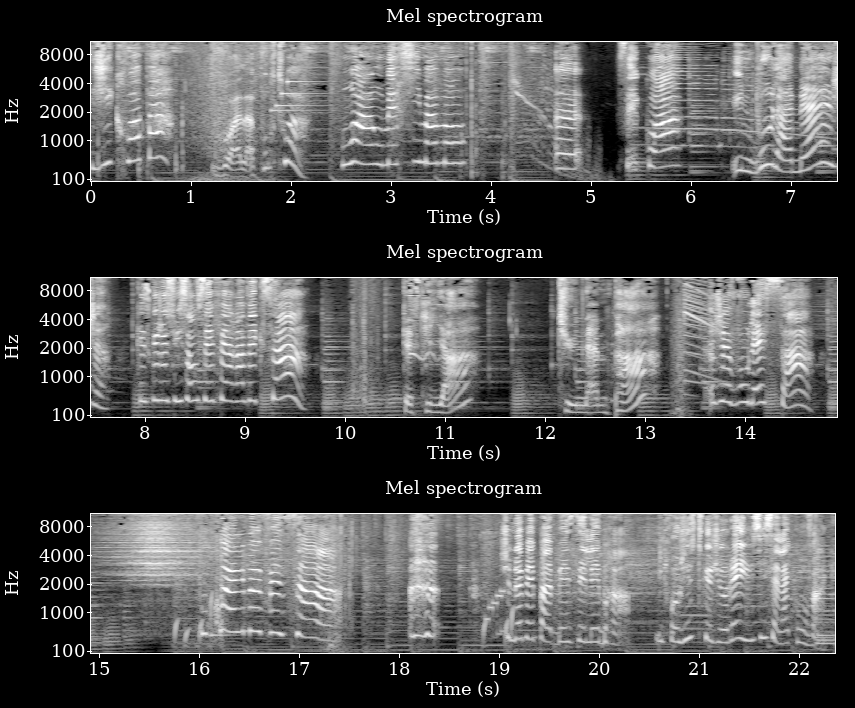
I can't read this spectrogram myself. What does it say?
J'y crois pas. Voilà pour toi. Waouh, merci maman. Euh, c'est quoi? Une boule à neige? Qu'est-ce que je suis censée faire avec ça? Qu'est-ce qu'il y a? Tu n'aimes pas? Je voulais ça. Pourquoi elle me fait ça? Je ne vais pas baisser les bras. Il faut juste que je réussisse à la convaincre.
